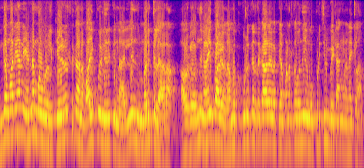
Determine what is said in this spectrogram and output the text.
இந்த மாதிரியான எண்ணம் அவர்களுக்கு எழுறதுக்கான வாய்ப்புகள் இருக்கு. நான் இல்லைன்னு மறுக்கல. ஆனால் அவர்கள் வந்து நினைப்பார்கள் நமக்கு கொடுக்கறதுக்காக வைக்கிற பணத்தை வந்து இவங்க பிடிச்சின்னு போயிட்டாங்கன்னு நினைக்கலாம்.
